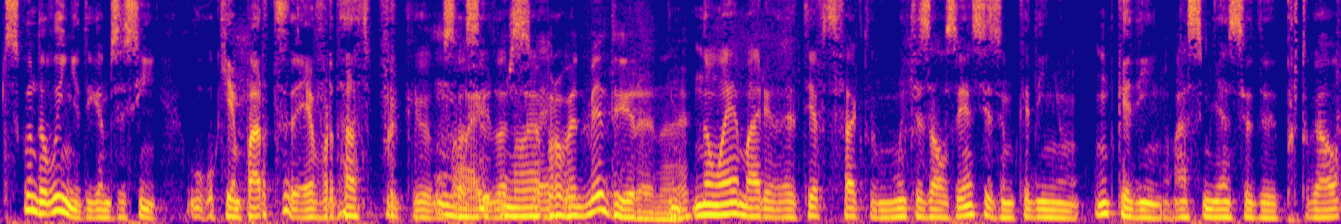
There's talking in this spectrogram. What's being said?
de segunda linha, digamos assim. O, que em parte é verdade, porque o não é, não é provavelmente mentira, não é? Não é, Mário. Teve de facto muitas ausências, um bocadinho, um bocadinho à semelhança de Portugal,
